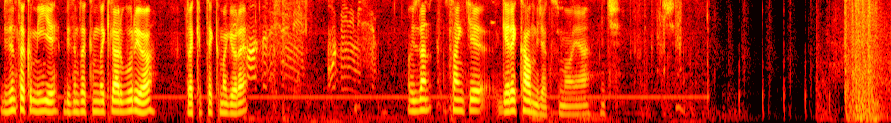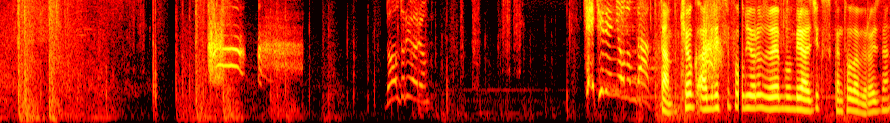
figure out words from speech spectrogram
bizim takım iyi. Bizim takımdakiler vuruyor. Rakip takıma göre. O yüzden sanki gerek kalmayacak sumo ya hiç. Dolduruyorum. Çekilin yolumdan. Tamam çok agresif oluyoruz ve bu birazcık sıkıntı olabilir. O yüzden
